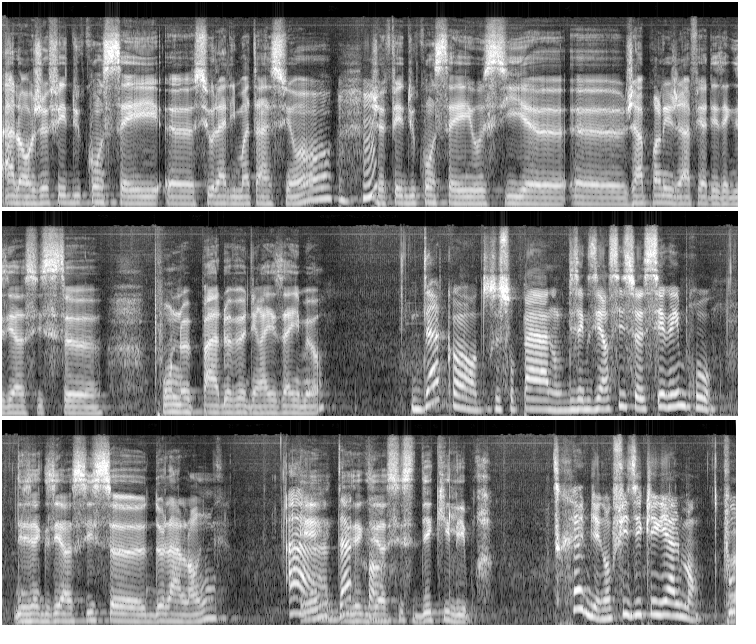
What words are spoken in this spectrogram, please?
Alors, je fais du conseil euh, sur l'alimentation. Mhm. Je fais du conseil aussi. Euh, euh, j'apprends les gens à faire des exercices pour ne pas devenir Alzheimer. D'accord. Ce ne sont pas donc, des exercices cérébraux. Des exercices de la langue. Ah, et des exercices d'équilibre. Très bien, donc physique également, pour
